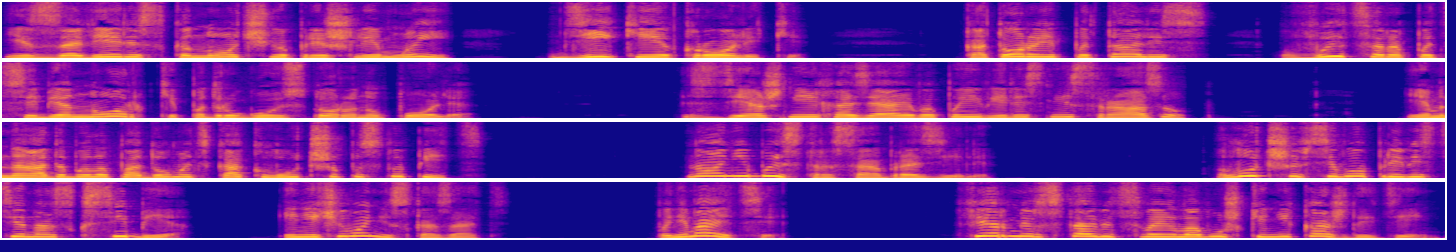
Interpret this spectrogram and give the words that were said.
из-за вереска ночью пришли мы, дикие кролики, которые пытались выцарапать себе норки по другую сторону поля. Здешние хозяева появились не сразу. Им надо было подумать, как лучше поступить. Но они быстро сообразили. Лучше всего привести нас к себе и ничего не сказать. Понимаете? Фермер ставит свои ловушки не каждый день.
